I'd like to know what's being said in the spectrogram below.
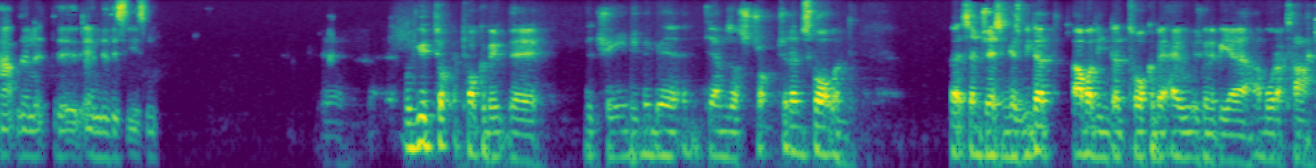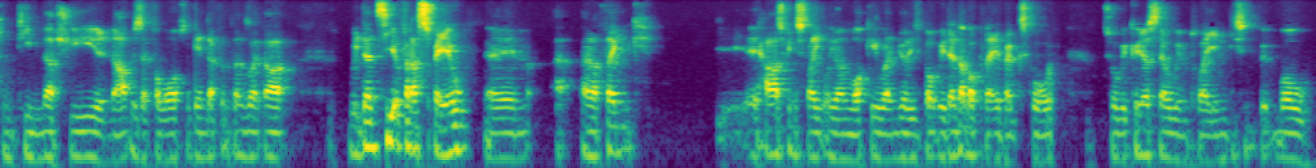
happening at the end of the season. Yeah. Will you talk talk about the the change maybe in terms of structure in Scotland? That's interesting because we did Aberdeen did talk about how it was going to be a, a more attacking team this year, and that was a philosophy and different things like that. We did see it for a spell. Um, and I think it has been slightly unlucky with injuries, but we did have a pretty big squad, so we could have still been playing decent football.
